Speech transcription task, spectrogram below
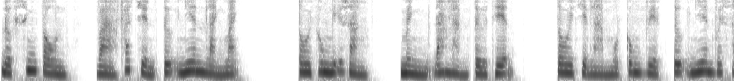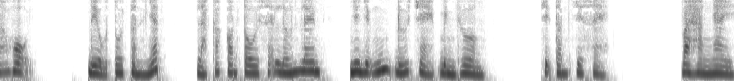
được sinh tồn và phát triển tự nhiên lành mạnh. Tôi không nghĩ rằng mình đang làm từ thiện. Tôi chỉ làm một công việc tự nhiên với xã hội. Điều tôi cần nhất là các con tôi sẽ lớn lên như những đứa trẻ bình thường. Chị Tâm chia sẻ. Và hàng ngày,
